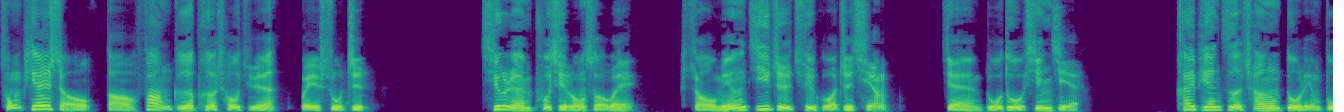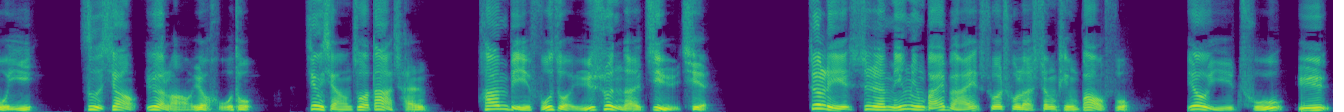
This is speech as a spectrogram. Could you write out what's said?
从篇首到放歌破愁绝为数志。清人蒲启龙所谓“守明机智去国之情”，见独度心解。开篇自称杜陵布衣，自笑越老越糊涂，竟想做大臣，攀比辅佐虞舜的季与妾。这里诗人明明白白说出了生平抱负，又以除虞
